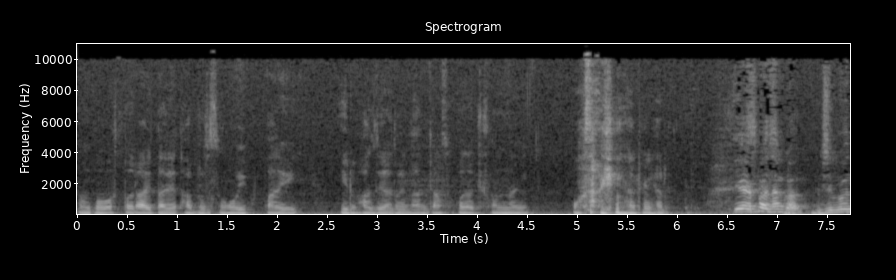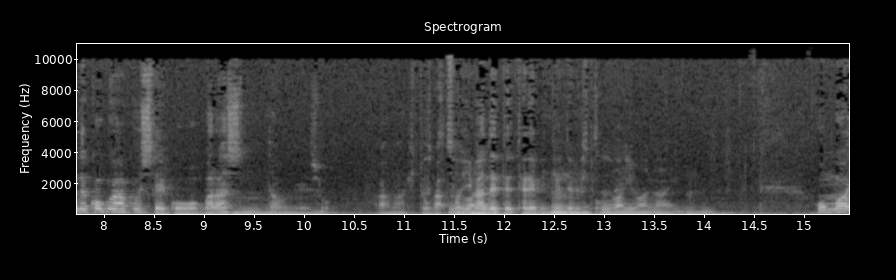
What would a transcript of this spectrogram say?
ゴーストライターで多分すごいいっぱいいるはずやのになんであそこだけそんなに大騒ぎになるんやろって。いややっぱりなんか自分で告白してこうバラしたわけでしょ。あの人が。そう今出てテレビに出てる普通人がね。は言わない、ほんまは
